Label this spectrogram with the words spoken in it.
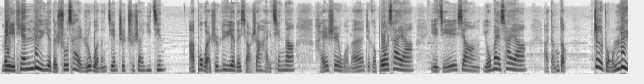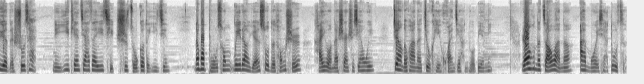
每天绿叶的蔬菜如果能坚持吃上一斤，啊，不管是绿叶的小上海青啊，还是我们这个菠菜呀，以及像油麦菜呀啊等等，这种绿叶的蔬菜。你一天加在一起吃足够的一斤，那么补充微量元素的同时，还有呢膳食纤维，这样的话呢就可以缓解很多便秘。然后呢早晚呢按摩一下肚子，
